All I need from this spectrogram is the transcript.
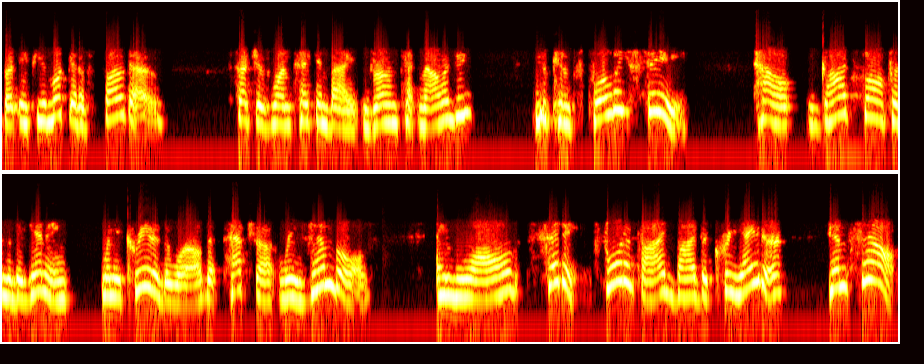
But if you look at a photo, such as one taken by drone technology, you can fully see how God saw from the beginning when he created the world that Petra resembles a walled city fortified by the creator himself.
